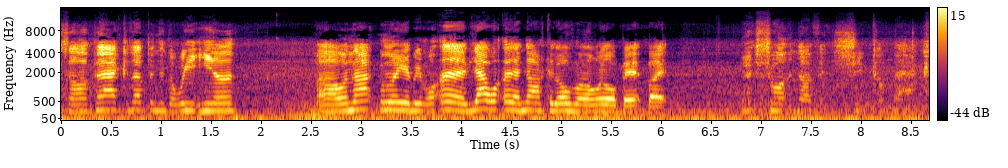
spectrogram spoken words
So I'm backing up into the wheat here. Uh, we're not going to be, we're to knock it over a little bit, but it's short enough it should come back.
